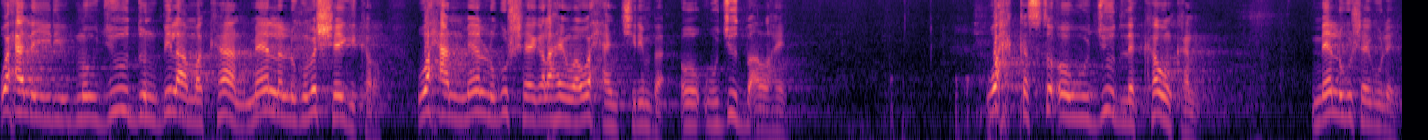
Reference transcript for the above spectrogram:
Waxaa la yidhi mawjuudun bilaa makaan meella laguma sheegi karo. Waxaan meel lagu sheega lahayn waa waxaan jirinba oo wujuudba aan lahayn. Wax kasta oo wujuud leh kownkan meel lagu sheeguu leeyahy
